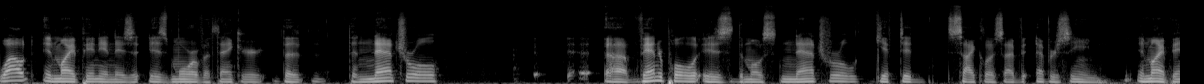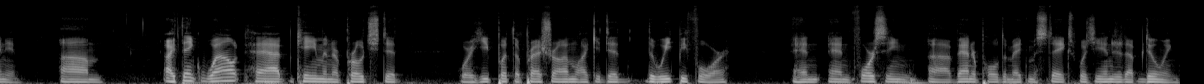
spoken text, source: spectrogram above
Wout, in my opinion, is is more of a thinker. The the natural uh, Van der Poel is the most natural, gifted cyclist I've ever seen, in my opinion. Um, I think Wout had came and approached it where he put the pressure on like he did the week before, and and forcing uh, Van der Poel to make mistakes, which he ended up doing.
